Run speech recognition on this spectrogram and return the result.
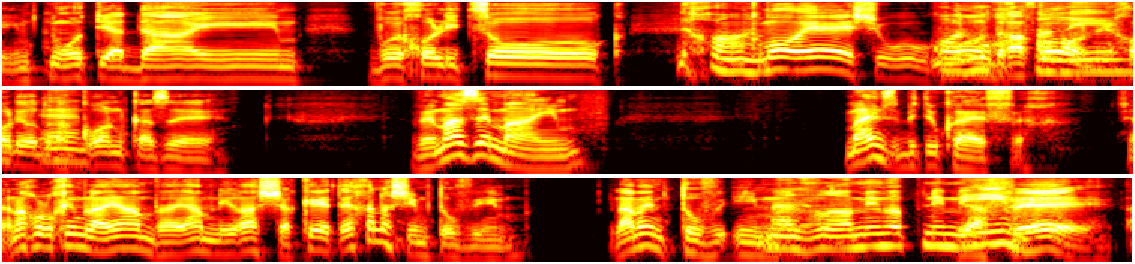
עם תנועות ידיים, והוא יכול לצעוק, נכון. כמו אש, הוא כמו דרקון, מוחצני, יכול להיות כן. דרקון כזה. ומה זה מים? מים זה בדיוק ההפך. כשאנחנו הולכים לים והים נראה שקט, איך אנשים טובעים? למה הם טובעים? מהזרמים הפנימיים. יפה.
